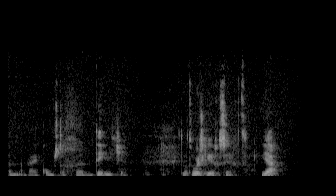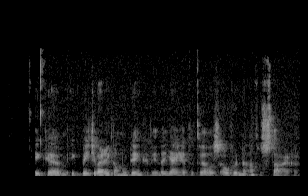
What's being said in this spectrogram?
een bijkomstig eh, dingetje. Dat wordt hier gezegd. Ja, ik, ehm, ik, weet je waar ik aan moet denken, Linda? Jij hebt het wel eens over navelstaren.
